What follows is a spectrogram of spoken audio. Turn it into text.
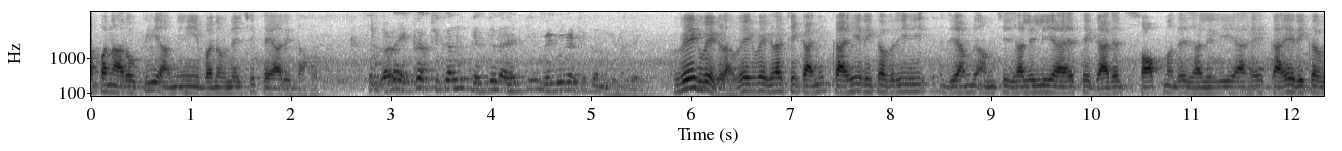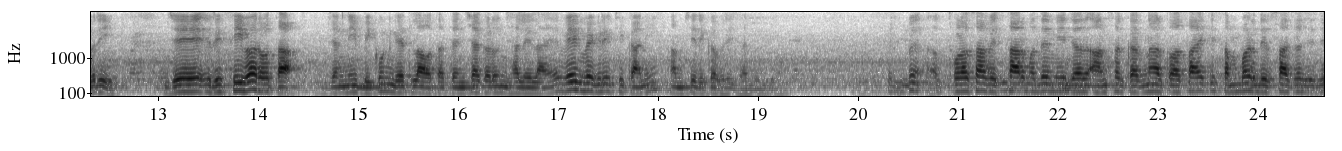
पण आरोपी आम्ही बनवण्याची तयारीत आहोत. सर गाड्या एकाच ठिकाणी घेतलेल्या आहेत की वेगवेगळ्या ठिकाणी घेतलेल्या आहेत? वेगवेगळा वेगवेगळ्या ठिकाणी. काही रिकव्हरी जी आम आमची झालेली आहे ते गॅरेज शॉपमध्ये झालेली आहे. काही रिकव्हरी जे रिसिव्हर होता ज्यांनी विकून घेतला होता त्यांच्याकडून झालेला आहे. वेगवेगळी ठिकाणी आमची रिकव्हरी झालेली आहे. थोडासा विस्तारमध्ये मी जर आन्सर करणार तो असा आहे की शंभर दिवसाचा जे जे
